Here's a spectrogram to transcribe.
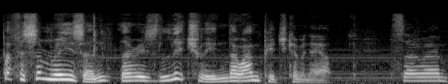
But for some reason there is literally no ampage coming out. So um,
